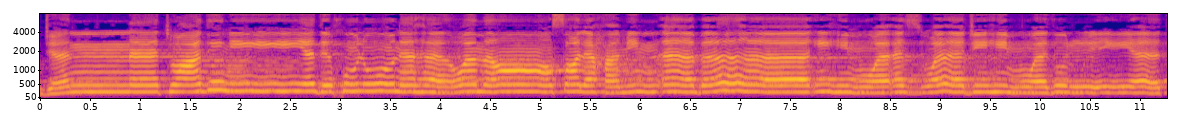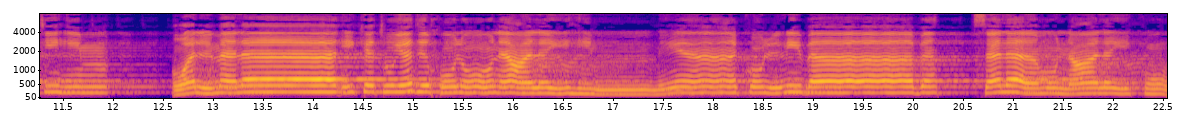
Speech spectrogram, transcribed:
جنات عدن يدخلونها ومن صلح من آبائهم وأزواجهم وذرياتهم والملائكة يدخلون عليهم من كل باب. سلام عليكم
